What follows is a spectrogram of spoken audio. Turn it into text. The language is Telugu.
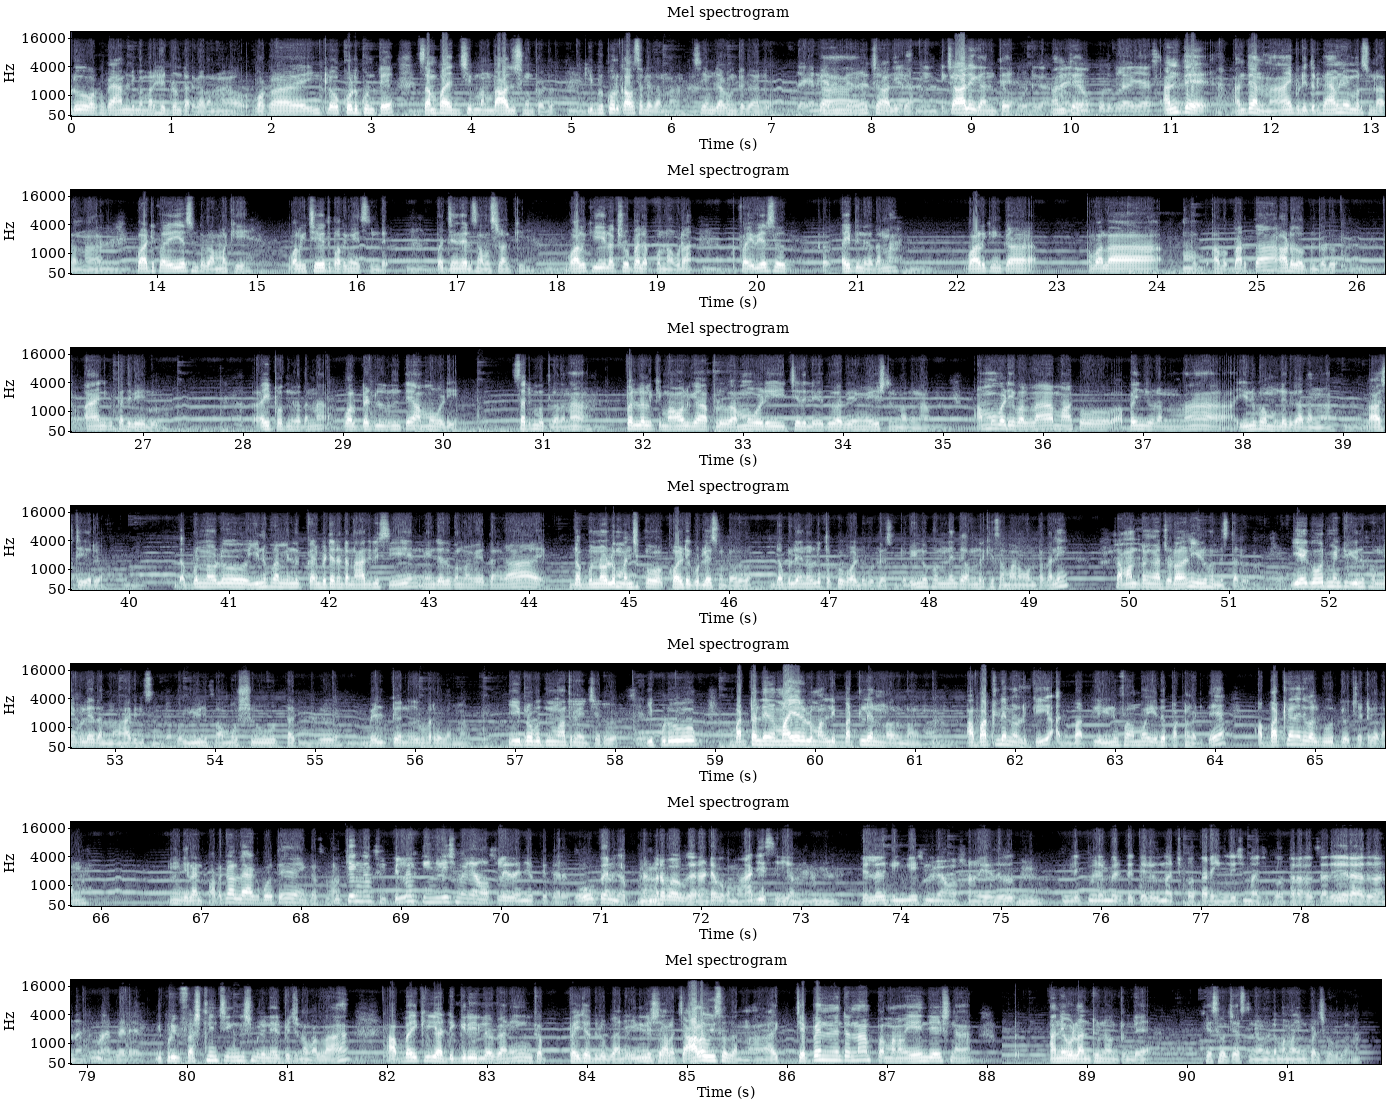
ఇప్పుడు ఒక ఫ్యామిలీ మెంబర్ హెడ్ ఉంటారు కదన్న ఒక ఇంట్లో కొడుకుంటే సంపాదించి మనం బాగా చూసుకుంటాడు. ఇప్పుడు కొడుకు అవసరం లేదన్న సీఎం జగన్ ఉంటే చాలు. చాలు ఇక. చేస్తున్న ఇంటికి చాలు ఇక అంతే. అంతే. అంతే అంతే అన్న. ఇప్పుడు ఇద్దరు ఫ్యామిలీ మెంబర్స్ ఉన్నారన్న వాటి ఫైవ్ ఇయర్స్ ఉంటుంది అమ్మకి. వాళ్ళకి చేతి పథకం ఇస్తుండే పద్దెనిమిది ఏళ్ళ సంవత్సరానికి. వాళ్ళకి లక్ష రూపాయలు అప్పు ఉన్నా కూడా ఫైవ్ ఇయర్స్ అయిపోయింది కదన్న. వాళ్ళకి ఇంకా వాళ్ళ భర్త ఆడగలుగుతుంటాడు. ఆయనకి పదివేలు. అయిపోతుంది కదన్నా? వాళ్ళ బిడ్డలు ఉంటే అమ్మఒడి సరిపోతుంది కదన్నా? పిల్లలకి మామూలుగా అప్పుడు అమ్మఒడి ఇచ్చేది లేదు అవేమి వేస్ట్ అన్నారన్న అమ్మఒడి వల్ల మాకు అబ్బాయిని చూడన్నా యూనిఫామ్ ఉండేది కదన్నా లాస్ట్ ఇయర్. డబ్బున్నోళ్ళు యూనిఫామ్ ఎందుకు కనిపెట్టారంటే నాకు తెలిసి నేను చదువుకున్న విధంగా డబ్బున్నోళ్ళు మంచి క్వాలిటీ గుడ్లు వేసుకుంటారు. డబ్బు లేని వాళ్ళు తక్కువ క్వాలిటీ గుడ్లు వేసుకుంటారు. యూనిఫామ్ అనేది అందరికీ సమానంగా ఉంటుందని సమాంతరంగా చూడాలని యూనిఫామ్ ఇస్తారు. ఏ గవర్నమెంట్ యూనిఫామ్ ఇవ్వలేదన్న నాకు. తెలిసి ఉంటారు యూనిఫామ్ షూ టక్ బెల్ట్ అని ఇవ్వలేదన్న ఈ ప్రభుత్వం మాత్రమే ఇచ్చారు. ఇప్పుడు బట్టలు మా ఏరియాలో మళ్ళీ బట్టలు ఉన్నారు నాన్న ఆ బట్టలు లేని వాళ్ళకి అది బట్టలు యూనిఫామ్ ఏదో పక్కన పెడితే ఆ బట్టలు అనేది వాళ్ళకి ఊరికి వచ్చేట్టు కదన్న ఇలాంటి పథకాలు లేకపోతే ఇంకా ముఖ్యంగా అసలు పిల్లలకి ఇంగ్లీష్ మీడియం అవసరం లేదని చెప్పారు ఓపెన్గా చంద్రబాబు గారు అంటే ఒక మాజీ సీఎం పిల్లలకి ఇంగ్లీష్ మీడియం అవసరం లేదు. ఇంగ్లీష్ మీడియం పెడితే తెలుగు మర్చిపోతారు ఇంగ్లీష్ మర్చిపోతారు అసలు చదివే రాదు అన్నట్టు మాట్లాడారు. ఇప్పుడు ఫస్ట్ నుంచి ఇంగ్లీష్ మీడియం నేర్పించడం వల్ల అబ్బాయికి ఆ డిగ్రీలో కానీ ఇంకా పై చదువులు కానీ ఇంగ్లీష్ చాలా చాలా యూస్ అన్న చెప్పేది ఏంటన్నా మనం ఏం చేసినా అనేవాళ్ళు అంటూనే ఉంటుండే చేసేవాళ్ళు చేస్తూనే ఉంటుండే మనం ఏం పడిచిపోకూడదు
